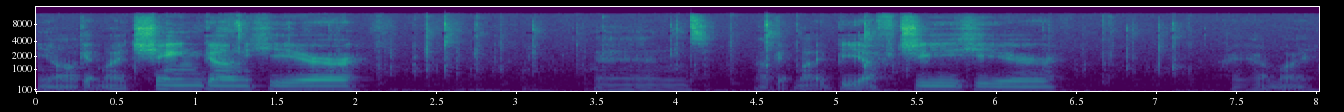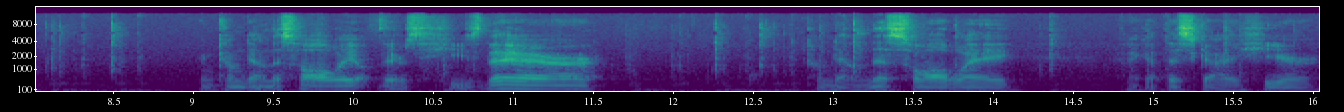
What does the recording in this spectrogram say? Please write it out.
You know, I'll get my chain gun here, and I'll get my BFG here. I have my, and come down this hallway. Oh, there's, he's there. Come down this hallway. And I got this guy here,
